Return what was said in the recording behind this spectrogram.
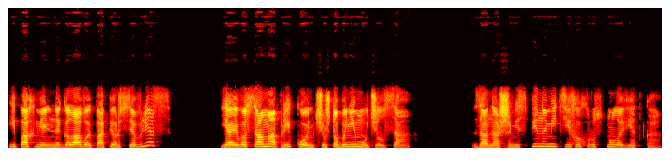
и похмельной головой поперся в лес, я его сама прикончу, чтобы не мучился. За нашими спинами тихо хрустнула ветка.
